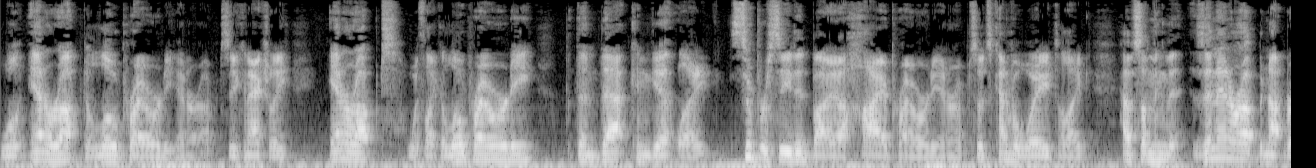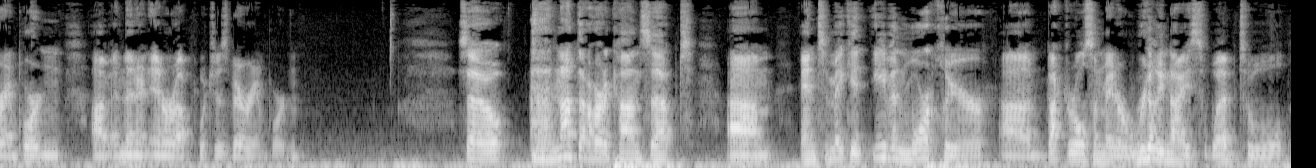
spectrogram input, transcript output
will interrupt a low priority interrupt. So you can actually interrupt with like a low priority, but then that can get like superseded by a high priority interrupt. So it's kind of a way to like have something that is an interrupt but not very important, um, and then an interrupt which is very important. So, not that hard a concept. Um, and to make it even more clear, um, Dr. Olson made a really nice web tool.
